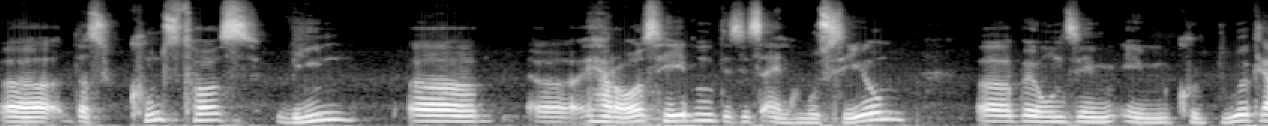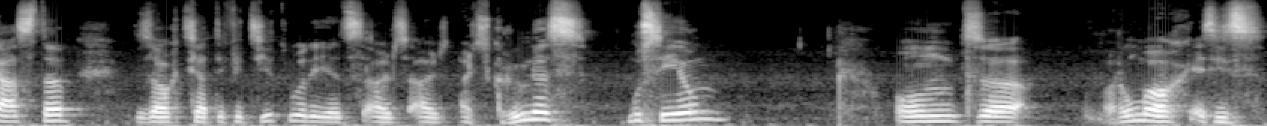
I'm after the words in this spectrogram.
äh, das Kunsthaus Wien äh, äh, herausheben. Das ist ein Museum äh, bei uns im, im Kulturcluster, das auch zertifiziert wurde jetzt als, als, als grünes Museum. Und äh, warum auch? Es ist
